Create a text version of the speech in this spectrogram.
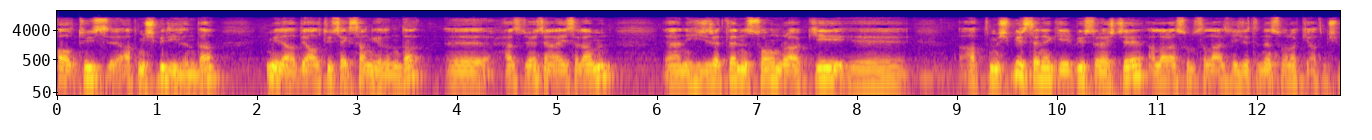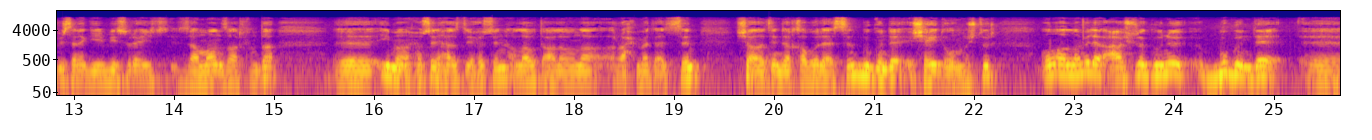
661 yılında miladi 680 yılında e, Hazreti Hüseyin Aleyhisselam'ın yani hicretten sonraki e, 61 sene gibi bir süreçte Allah Resulü sallallahu aleyhi ve sellem sonraki 61 sene gibi bir süre zaman zarfında e, İmam Hüseyin Hazreti Hüseyin Allahu Teala ona rahmet etsin şehadetini de kabul etsin bugün de şehit olmuştur. O anlamıyla aşure günü bugün de e,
